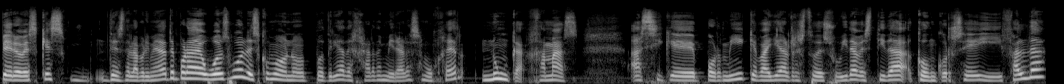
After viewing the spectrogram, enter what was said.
pero es que es desde la primera temporada de Westworld es como no podría dejar de mirar a esa mujer nunca, jamás. Así que por mí que vaya el resto de su vida vestida con corsé y falda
